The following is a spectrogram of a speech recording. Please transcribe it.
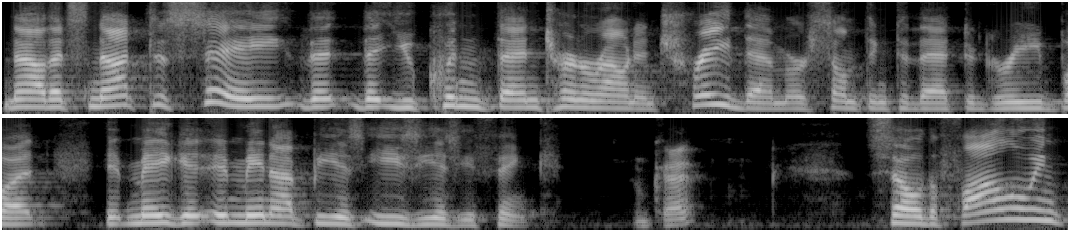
Now, that's not to say that that you couldn't then turn around and trade them or something to that degree, but it may get it may not be as easy as you think. Okay. So the following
